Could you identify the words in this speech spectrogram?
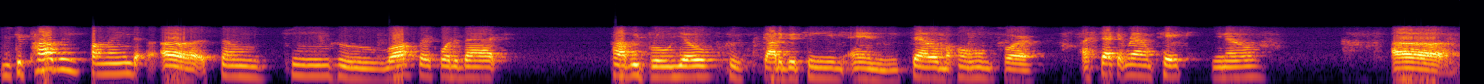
you could probably find uh some team who lost their quarterback probably Brouillot, who's got a good team, and sell Mahomes for a second round pick, you know. Uh,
